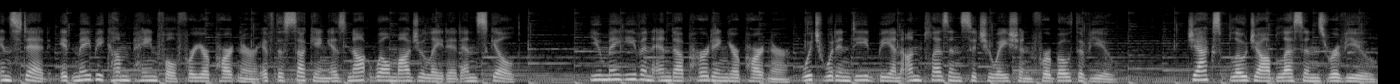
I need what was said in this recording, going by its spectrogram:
Instead, it may become painful for your partner if the sucking is not well modulated and skilled. You may even end up hurting your partner, which would indeed be an unpleasant situation for both of you. Jack's Blowjob Lessons Review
